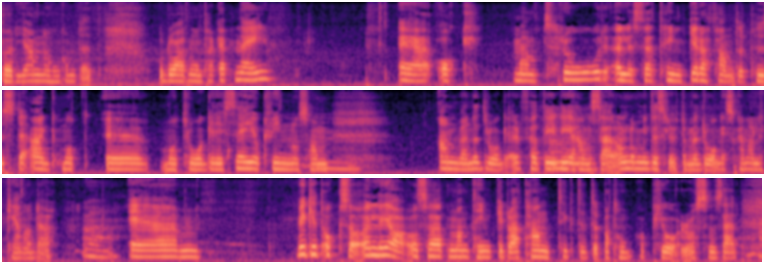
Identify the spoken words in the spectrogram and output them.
början när hon kom dit. Och då hade hon tackat nej. Eh, och man tror, eller så här, tänker att han typ hyste agg mot, eh, mot droger i sig och kvinnor som använder droger. För att det är det han säger, om de inte slutar med droger så kan de lika gärna dö. Ja. Ehm, vilket också, eller ja, och så att man tänker då att han tyckte typ att hon var pure och så, så här, Ja.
